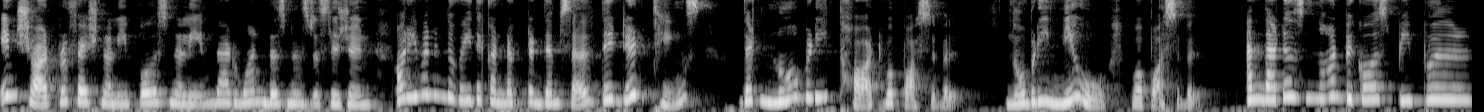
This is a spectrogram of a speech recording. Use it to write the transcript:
In short professionally personally in that one business decision or even in the way they conducted themselves they did things that nobody thought were possible. Nobody knew were possible. And that is not because people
